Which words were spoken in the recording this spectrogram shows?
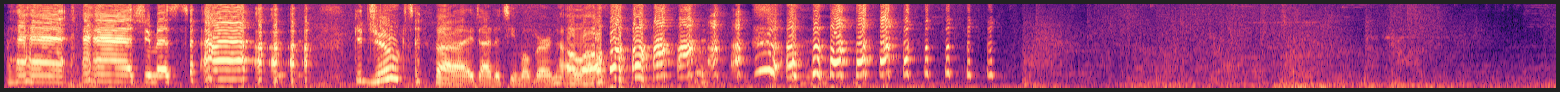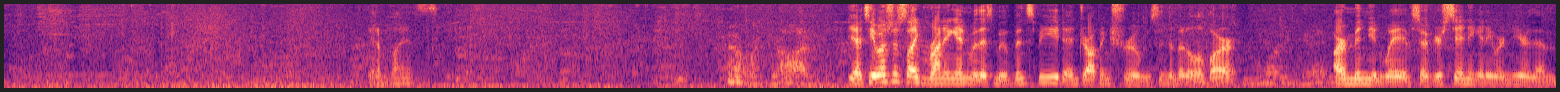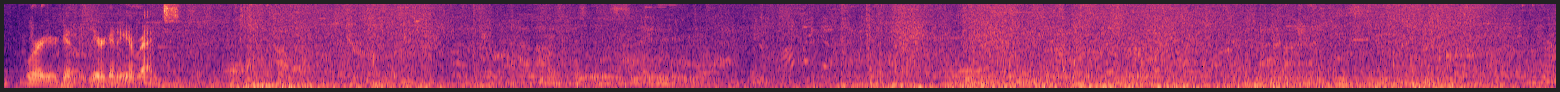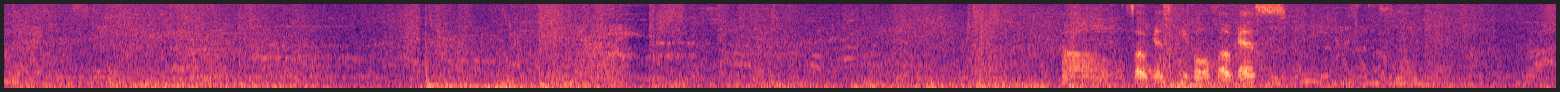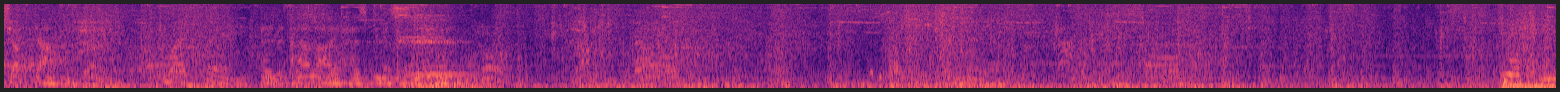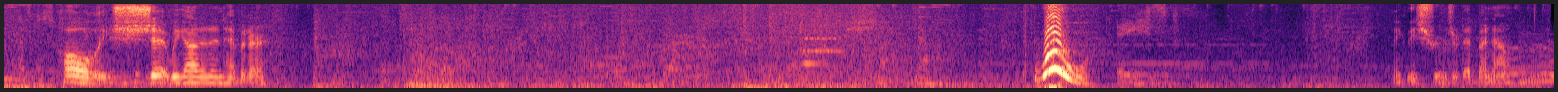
she missed. Get juked. Uh, I died a Teemo burn. Oh well. Get him, plants. Oh my god. Yeah, Teemo's just like running in with his movement speed and dropping shrooms in the middle of our Our minion wave. So if you're standing anywhere near them, where you're gonna you're gonna get wrecked. Oh, focus, people, focus. An ally has been slain. Holy shit, we got an inhibitor. No! Ace. I think these shrooms are dead by now.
